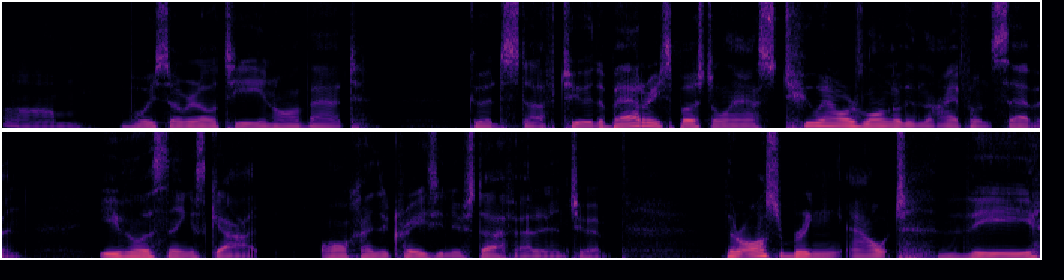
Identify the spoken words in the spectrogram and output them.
um, voice over LTE and all that good stuff too. The battery's supposed to last two hours longer than the iPhone 7, even though this thing's got all kinds of crazy new stuff added into it. They're also bringing out the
